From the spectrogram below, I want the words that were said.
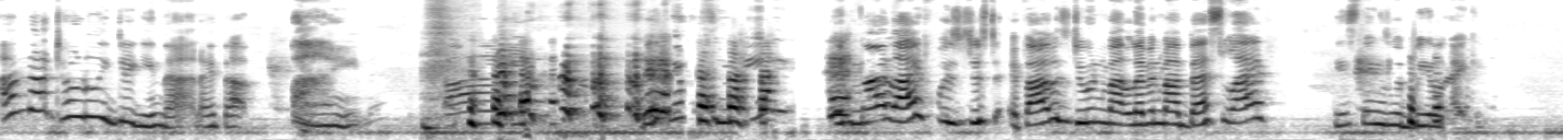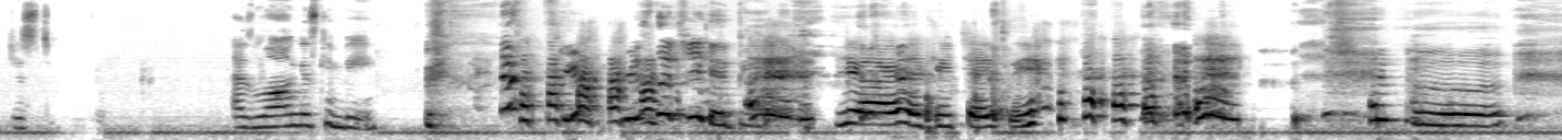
I'm not totally digging that. And I thought, fine. Fine. it was me if my life was just if I was doing my living my best life, these things would be like just as long as can be. you're, you're such a hippie. You are a hippie, Tracy. uh,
